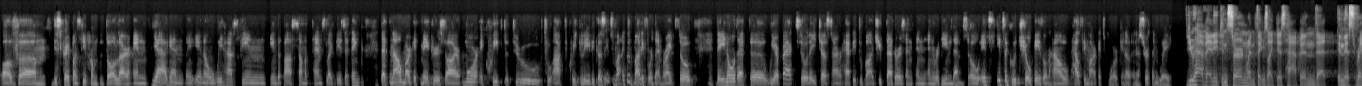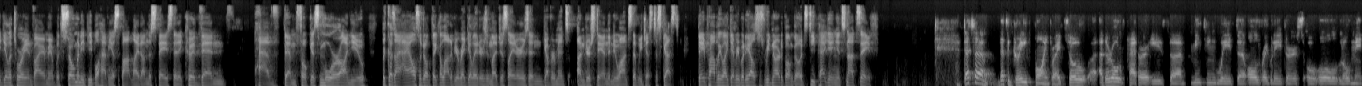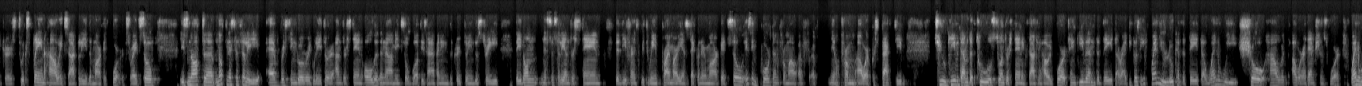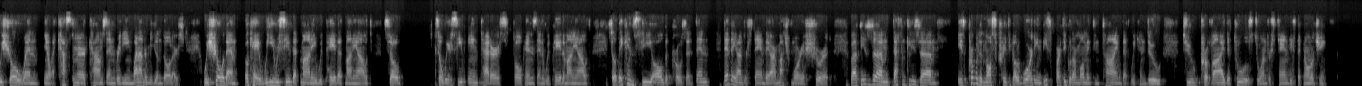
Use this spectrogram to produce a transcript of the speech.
of um, discrepancy from the dollar. And yeah, again, you know, we have seen in the past some attempts like this. I think that now market makers are more equipped to to act quickly because it's good money for them, right? So they know that uh, we are back, so they just are happy to buy cheap tethers and, and and redeem them. So it's it's a good showcase on how healthy markets work in a in a certain way. Do you have any concern when things like this happen that in this regulatory environment with so many people having a spotlight on the space that it could then have them focus more on you? Because I, I also don't think a lot of your regulators and legislators and governments understand the nuance that we just discussed. They probably, like everybody else, just read an article and go, it's depegging, it's not safe. That's a that's a great point, right? So uh, the role of Tether is uh, meeting with uh, all regulators or all lawmakers to explain how exactly the market works, right? So it's not uh, not necessarily every single regulator understand all the dynamics of what is happening in the crypto industry. They don't necessarily understand the difference between primary and secondary markets. So it's important from our you know from our perspective to give them the tools to understand exactly how it works and give them the data, right? Because if when you look at the data, when we show how our redemptions work, when we show when you know a customer comes and redeem 100 million dollars, we show them, okay, we receive that money, we pay that money out. So so we receive in tethers tokens and we pay the money out. So they can see all the process. Then then they understand. They are much more assured. But this um, definitely is. Um, is probably the most critical word in this particular moment in time that we can do to provide the tools to understand this technology.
